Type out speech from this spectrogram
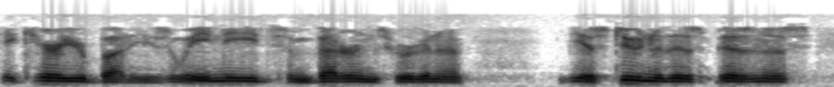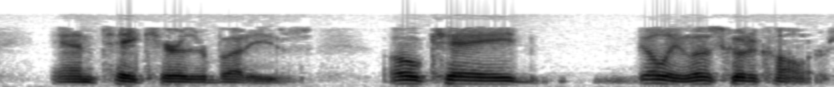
take care of your buddies. We need some veterans who are going to be a student of this business and take care of their buddies. Okay, Billy, let's go to callers.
